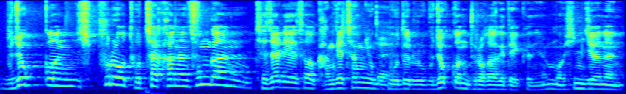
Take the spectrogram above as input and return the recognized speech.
무조건 10% 도착하는 순간 제자리에서 강제 착륙 네. 모드로 무조건 들어가게 돼 있거든요. 뭐 심지어는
